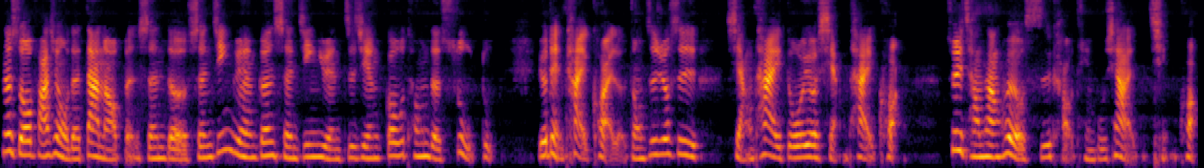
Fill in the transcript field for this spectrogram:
那时候发现我的大脑本身的神经元跟神经元之间沟通的速度有点太快了，总之就是想太多又想太快，所以常常会有思考停不下来的情况。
